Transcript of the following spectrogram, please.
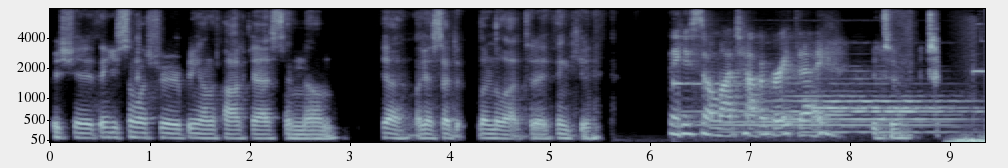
Appreciate it. Thank you so much for being on the podcast. And um, yeah, like I said, learned a lot today. Thank you. Thank you so much. Have a great day. You too.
